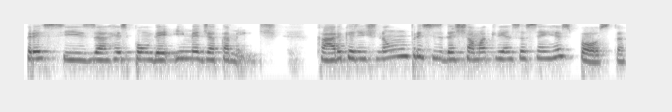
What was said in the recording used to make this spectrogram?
precisa responder imediatamente. Claro que a gente não precisa deixar uma criança sem resposta,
